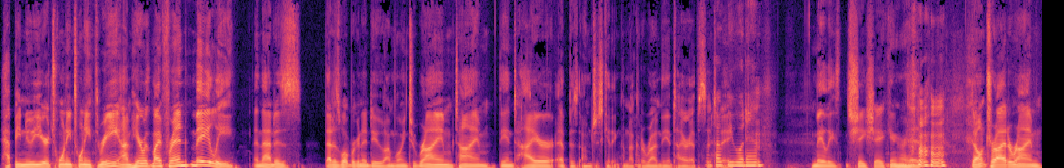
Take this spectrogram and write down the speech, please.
Happy New Year 2023, I'm here with my friend Maylee, and that is that is what we're gonna do. I'm going to rhyme time the entire episode. I'm just kidding. I'm not gonna rhyme the entire episode I hope today. you wouldn't. Maylee shake shaking her head. Don't try to rhyme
